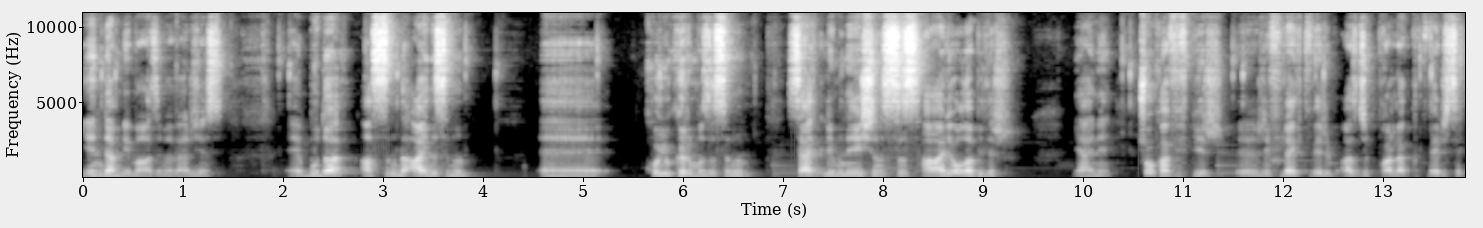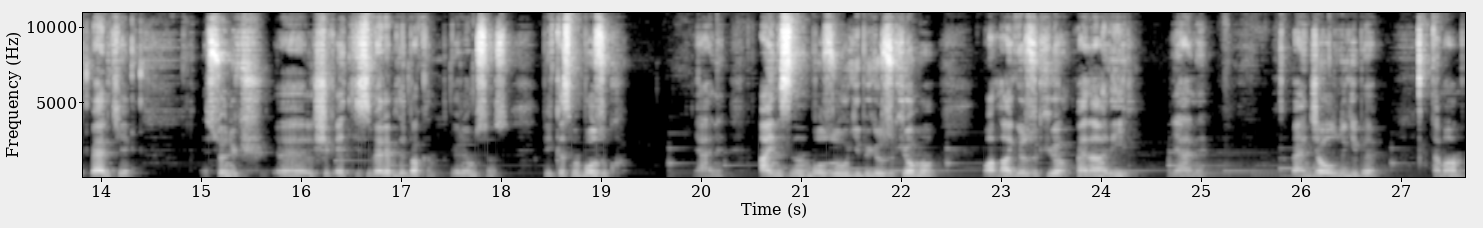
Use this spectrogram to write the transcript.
yeniden bir malzeme vereceğiz. E, bu da aslında aynısının e, koyu kırmızısının self illumination'sız hali olabilir. Yani çok hafif bir e, reflect verip azıcık parlaklık verirsek belki sönük e, ışık etkisi verebilir. Bakın görüyor musunuz? Bir kısmı bozuk. Yani aynısının bozuğu gibi gözüküyor mu? Vallahi gözüküyor. Fena değil. Yani bence olduğu gibi. Tamam.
